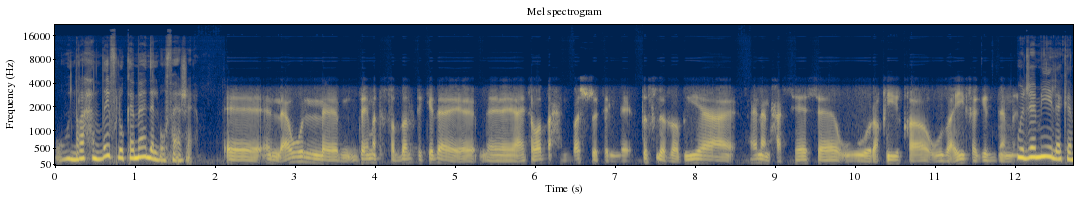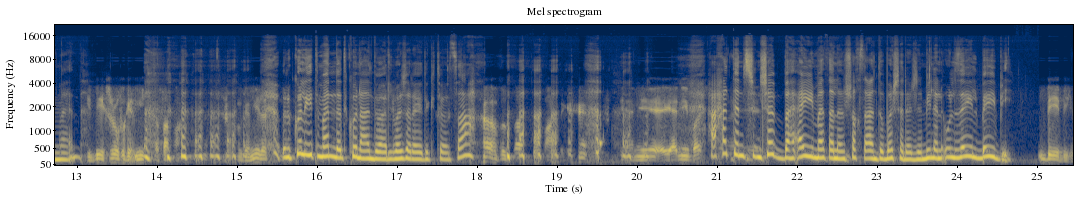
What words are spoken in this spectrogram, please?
وراح نضيف له كمان المفاجأة. آه الأول زي ما تفضلت كده آه عايز اوضح إن بشرة الطفل الرضيع فعلا حساسة ورقيقة وضعيفة جدا. وجميلة كمان. كبير وجميلة طبعا. وجميلة الكل يتمنى تكون عنده البشرة يا دكتور صح؟ آه بالظبط طبعا. يعني يعني حتى نشبه أي مثلا شخص عنده بشرة جميلة نقول زي ال baby. baby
